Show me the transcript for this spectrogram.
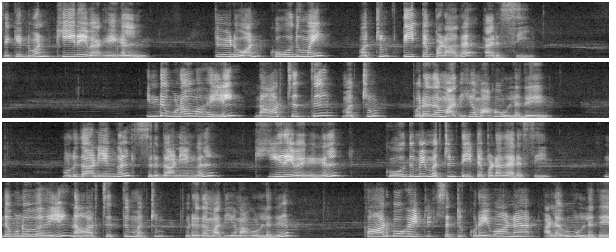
செகண்ட் ஒன் கீரை வகைகள். தேர்ட் ஒன் கோதுமை மற்றும் தீட்டப்படாத அரிசி. இந்த உணவு வகையில் நார்ச்சத்து மற்றும் புரதம் அதிகமாக உள்ளது. முழுதானியங்கள் சிறுதானியங்கள் கீரை வகைகள் கோதுமை மற்றும் தீட்டப்படாத அரிசி. இந்த உணவு வகையில் நார்ச்சத்து மற்றும் புரதம் அதிகமாக உள்ளது. கார்போஹைட்ரேட் சற்று குறைவான அளவு உள்ளது.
